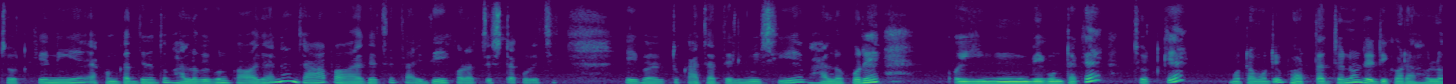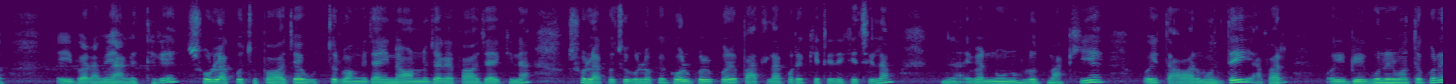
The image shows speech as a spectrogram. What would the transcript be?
চটকে নিয়ে, এখনকার দিনে তো ভালো বেগুন পাওয়া যায় না, যা পাওয়া গেছে তাই দিয়েই করার চেষ্টা করেছি। এইবার একটু কাঁচা তেল মিশিয়ে ভালো করে ওই বেগুনটাকে চটকে মোটামুটি ভর্তার জন্য রেডি করা হলো। এইবার আমি আগের থেকে শোলা কচু পাওয়া যায়, উত্তরবঙ্গে জানি না অন্য জায়গায় পাওয়া যায় কি না শোলা কচুগুলোকে গোল গোল করে পাতলা করে কেটে রেখেছিলাম। এবার নুন হলুদ মাখিয়ে ওই তাওয়ার মধ্যেই আবার ওই বেগুনের মতো করে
